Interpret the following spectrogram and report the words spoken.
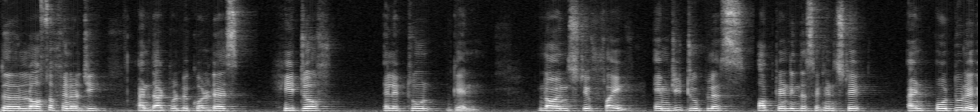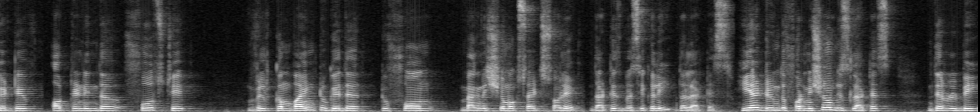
the loss of energy and that will be called as heat of electron gain. Now in step 5 Mg2 plus obtained in the second step and O2 negative obtained in the fourth step will combine together to form magnesium oxide solid that is basically the lattice. Here during the formation of this lattice there will be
